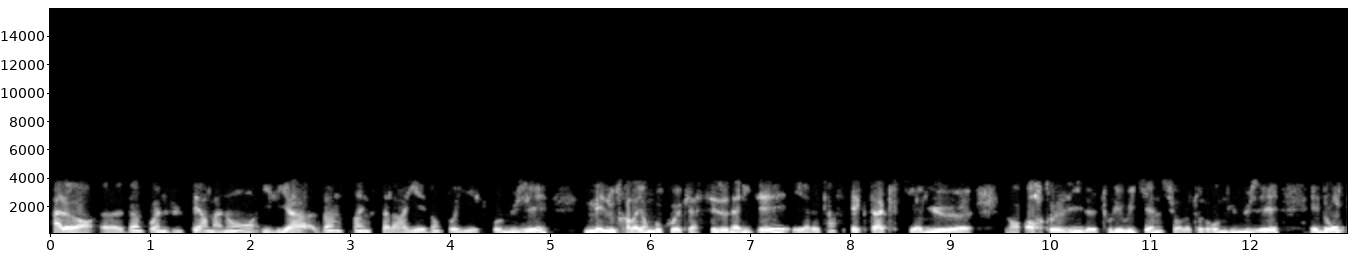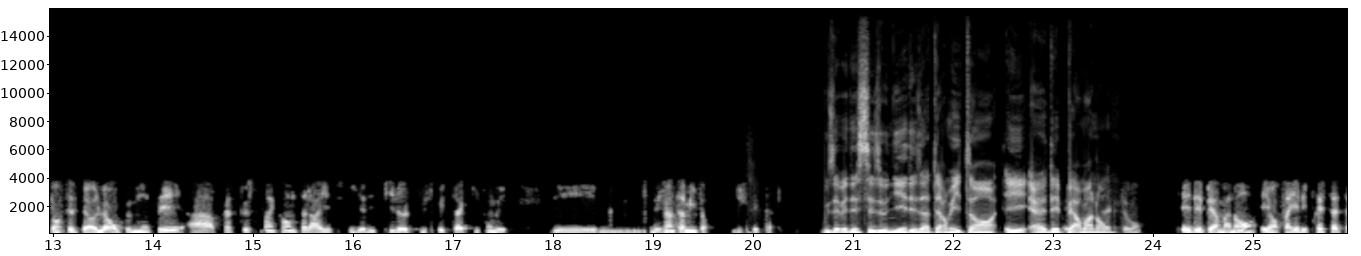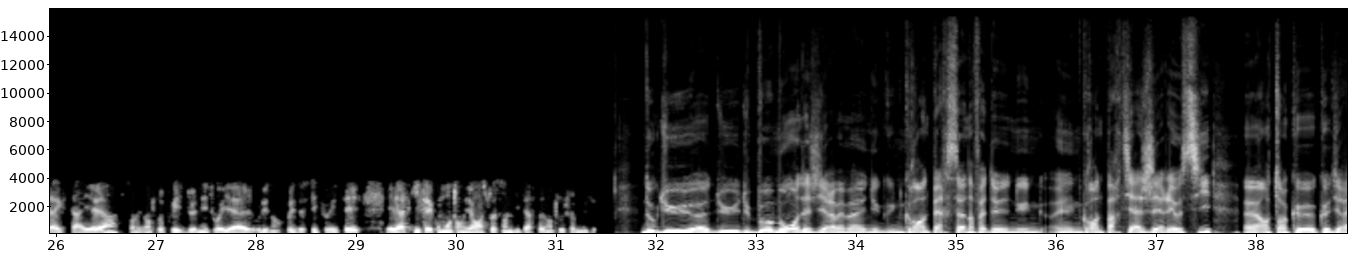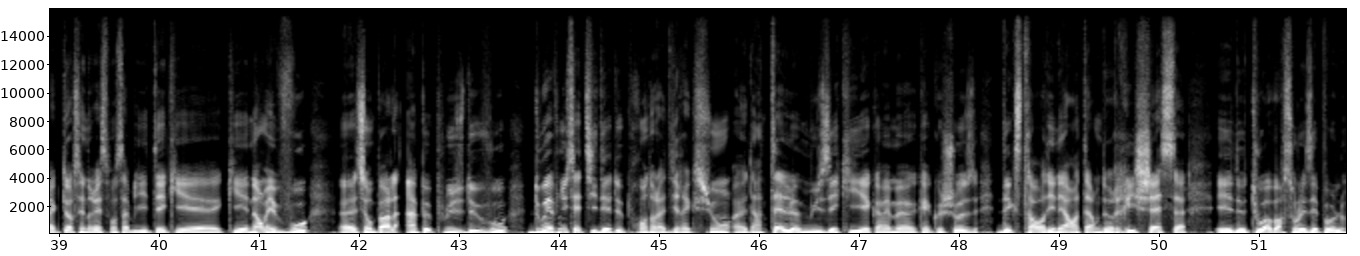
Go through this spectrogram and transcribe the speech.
Alors, euh, d'un point de vue permanent, il y a 25 salariés d'employés au musée, mais nous travaillons beaucoup avec la saisonnalité et avec un spectacle qui a lieu euh, hors Covid tous les week-ends sur l'autodrome du musée. Et donc, dans cette période-là, on peut monter à presque 50 salariés, puisqu'il y a des pilotes du spectacle qui sont des, des, intermittents du spectacle. Vous avez des saisonniers, des intermittents et euh, des permanents. Exactement. Et des permanents. Et enfin, il y a les prestataires extérieurs, qui sont les entreprises de nettoyage ou les entreprises de sécurité. Et là, ce qui fait qu'on monte environ à 70 personnes en tout sur musée. Donc du, euh, du, du, beau monde, je dirais même une, grande personne, en fait, une, une, grande partie à gérer aussi. Euh, en tant que, que directeur, c'est une responsabilité qui est, qui est énorme. Et vous, euh, si on parle un peu plus de vous, d'où est venue cette idée de prendre la direction d'un tel musée qui est quand même quelque chose d'extraordinaire en termes de richesse et de tout avoir sur les épaules?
